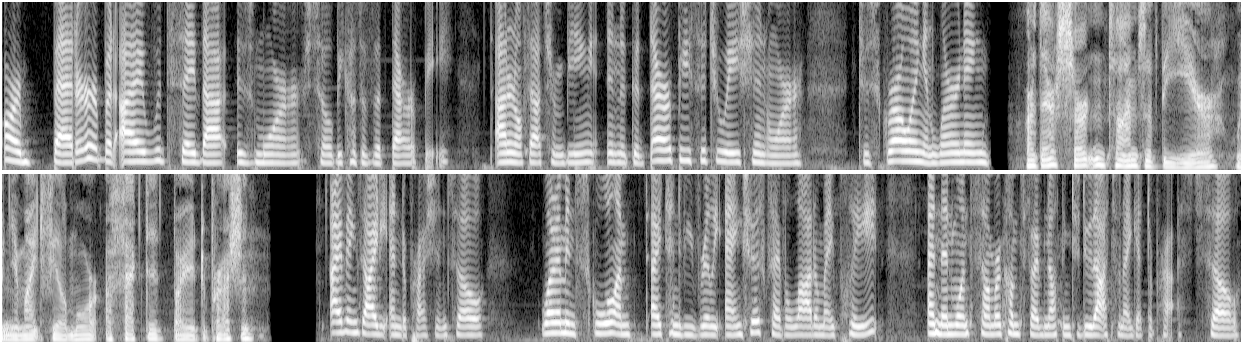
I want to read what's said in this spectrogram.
are better, but I would say that is more so because of the therapy. I don't know if that's from being in a good therapy situation or just growing and learning. Are there certain times of the year when you might feel more affected by your depression? I have anxiety and depression. So when I'm in school, I'm I tend to be really anxious because I have a lot on my plate. And then once summer comes, if I have nothing to do, that's when I get depressed. So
